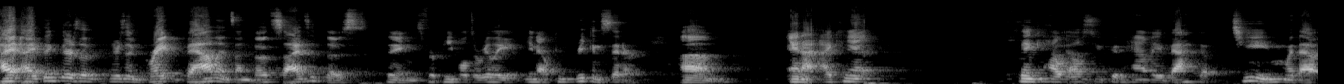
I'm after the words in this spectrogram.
I, I, think there's a there's a great balance on both sides of those things for people to really you know reconsider. Um, and I, I can't think how else you could have a backup team without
